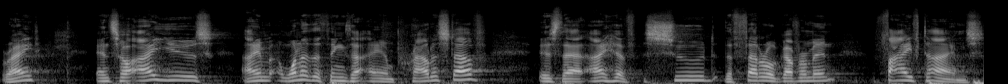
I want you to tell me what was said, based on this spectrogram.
right? And so I use, I'm, one of the things that I am proudest of is that I have sued the federal government five times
